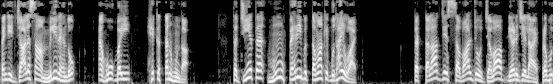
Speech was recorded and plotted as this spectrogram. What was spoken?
पंहिंजी ज़ाल सां मिली रहंदो ऐं हू ॿई हिकु तन हूंदा त जीअं त मूं पहिरीं बि तव्हां खे ॿुधायो आहे त तलाक जे सवाल जो जवाबु ॾियण जे लाइ प्रभु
